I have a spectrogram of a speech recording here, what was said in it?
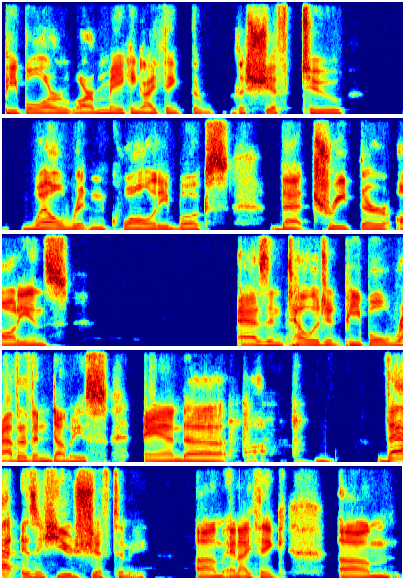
people are are making, I think, the the shift to well written quality books that treat their audience as intelligent people rather than dummies. And uh, that is a huge shift to me. Um, and I think um,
